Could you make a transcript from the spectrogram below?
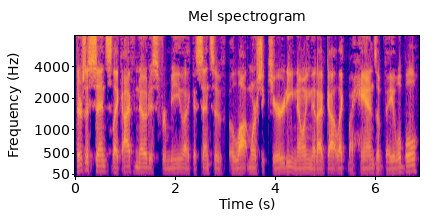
there's a sense like I've noticed for me like a sense of a lot more security knowing that I've got like my hands available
